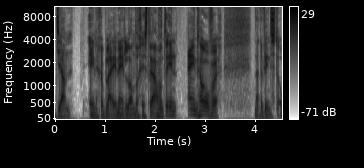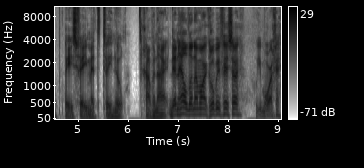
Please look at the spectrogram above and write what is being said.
Jan, enige blije Nederlander gisteravond in Eindhoven. Na de winst op PSV met 2-0. Gaan we naar Den Helder, naar Mark Robin Visser. Goedemorgen.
